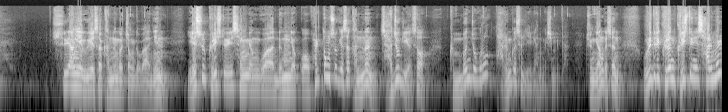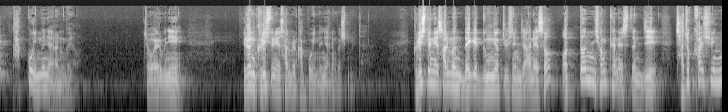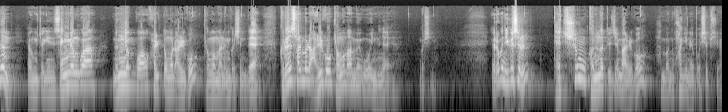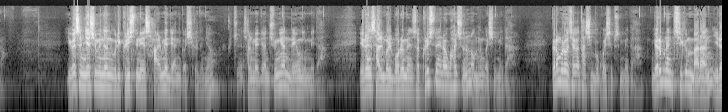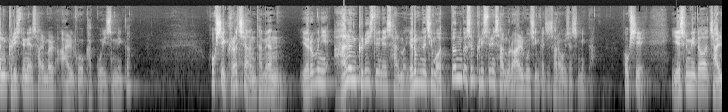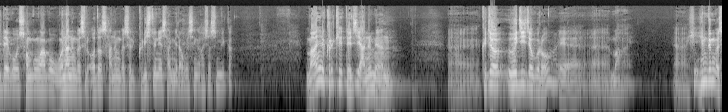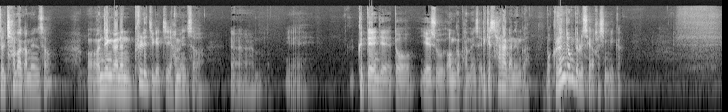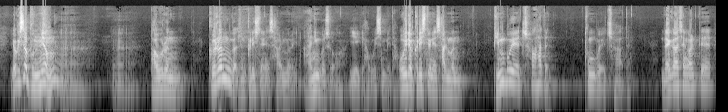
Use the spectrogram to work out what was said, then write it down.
수양에 의해서 갖는 것 정도가 아닌 예수 그리스도의 생명과 능력과 활동 속에서 갖는 자족이어서 근본적으로 다른 것을 얘기하는 것입니다. 중요한 것은 우리들이 그런 그리스도인의 삶을 갖고 있느냐라는 거예요. 저와 여러분이 이런 그리스도인의 삶을 갖고 있느냐는 것입니다. 그리스도인의 삶은 내게 능력 주시는 자 안에서 어떤 형편에서든지 자족할 수 있는 영적인 생명과 능력과 활동을 알고 경험하는 것인데 그런 삶을 알고 경험하고 있느냐의 것입니다. 여러분 이것을 대충 건너뛰지 말고 한번 확인해 보십시오. 이것은 예수 믿는 우리 그리스도인의 삶에 대한 것이거든요. 그 삶에 대한 중요한 내용입니다. 이런 삶을 모르면서 그리스도인이라고 할 수는 없는 것입니다. 그러므로 제가 다시 묻고 싶습니다. 여러분은 지금 말한 이런 그리스도인의 삶을 알고 갖고 있습니까? 혹시 그렇지 않다면 여러분이 아는 그리스도인의 삶은 여러분은 지금 어떤 것을 그리스도인의 삶으로 알고 지금까지 살아오셨습니까? 혹시 예수 믿어 잘 되고 성공하고 원하는 것을 얻어 사는 것을 그리스도인의 삶이라고 생각하셨습니까? 만일 그렇게 되지 않으면 그저 의지적으로 예, 막 힘든 것을 참아가면서 어, 언젠가는 풀려지겠지 하면서 어, 예, 그때 이제 또 예수 언급하면서 이렇게 살아가는 것, 뭐 그런 정도를 생각하십니까? 여기서 분명 어, 어, 바울은 그런 것은 그리스도인의 삶은 아닌 것으로 얘기하고 있습니다. 오히려 그리스도인의 삶은 빈부에 처하든 풍부에 처하든 내가 생각할 때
